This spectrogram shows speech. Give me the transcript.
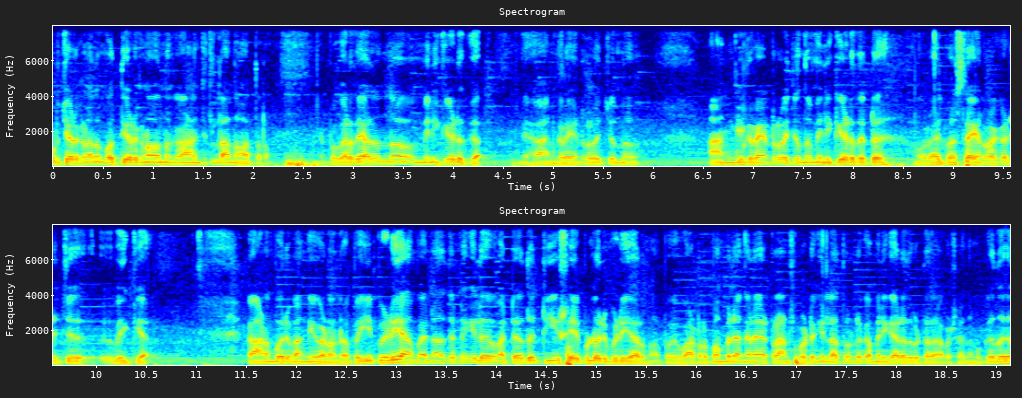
മുറിച്ചെടുക്കണതും കൊത്തിയെടുക്കണതൊന്നും കാണിച്ചിട്ടില്ല എന്ന് മാത്രം. അപ്പോൾ വെറുതെ അതൊന്ന് മിനിക്കെടുക്കുക ഹാൻഡ് ഗ്രൈൻഡർ വെച്ചൊന്ന് ആംഗിൾ ഗ്രൈൻഡർ വെച്ചൊന്ന് മിനുക്കി എടുത്തിട്ട് ഒരല്പം സ്റ്റൈനറൊക്കെ അടിച്ച് വയ്ക്കുക കാണുമ്പോൾ ഒരു ഭംഗി വേണമല്ലോ. അപ്പോൾ ഈ പിടിയാകുമ്പോൾ എന്നാ വെച്ചിട്ടുണ്ടെങ്കിൽ മറ്റേത് ടീ ഷേപ്പുള്ളൊരു പിടിയായിരുന്നു. അപ്പോൾ വാട്ടർ പമ്പിന് അങ്ങനെ ട്രാൻസ്പോർട്ടിങ് ഇല്ലാത്തതുകൊണ്ട് കമ്പനിക്കാരത് വിട്ടതാണ് പക്ഷേ നമുക്കിത്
